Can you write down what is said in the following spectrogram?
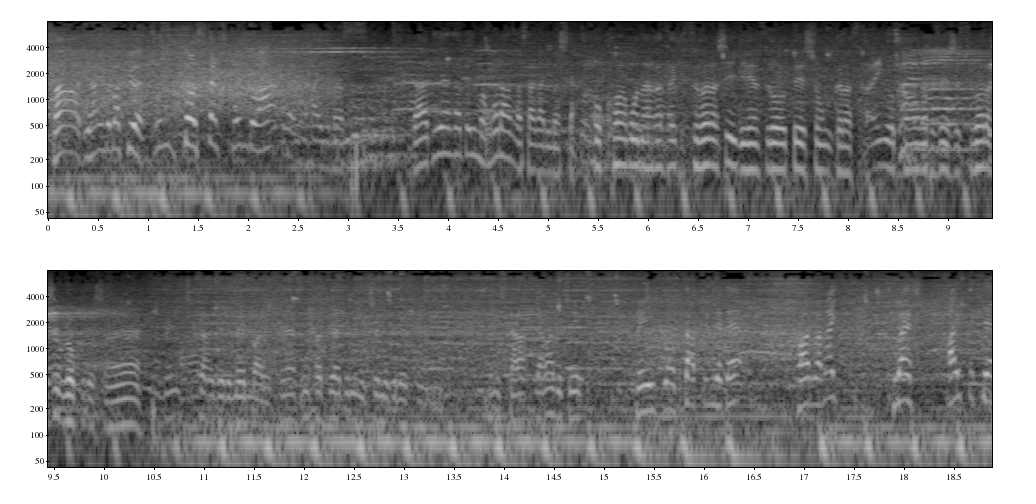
さあビハインドバック。うんとしかし今度は。入りますガディアガと今モランが下がりました。ここはもう長崎素晴らしいディフェンスローテーションから最後川本選手素晴らしいブロックでしたね。ベンチから出るメンバーですね。その活躍にも注目ですね。ですから山口フェイクを2つ入れてファウルはない。小林入ってきて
